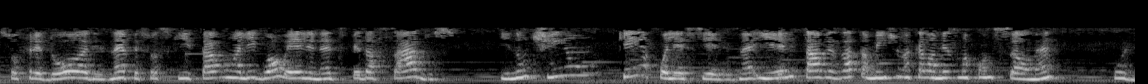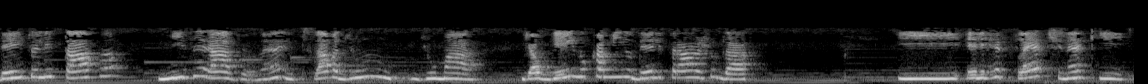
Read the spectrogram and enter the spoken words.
sofredores, né? Pessoas que estavam ali igual ele, né? Despedaçados e não tinham quem acolhesse eles, né? E ele estava exatamente naquela mesma condição, né? Por dentro ele estava miserável, né? Ele precisava de um, de uma, de alguém no caminho dele para ajudar. E ele reflete, né, que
